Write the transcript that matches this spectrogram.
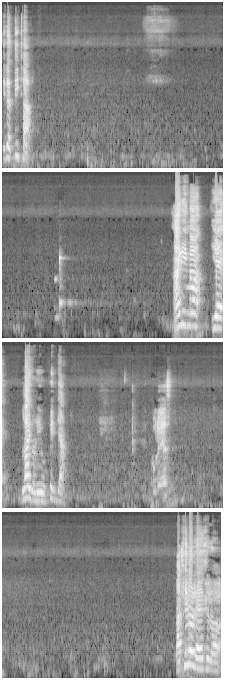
အဲ့ဒါတိထားအဲ့ဒီမှာရဲ့လိုက်ကလေးကိုဖွင့်ပြကိုလည်းဘာဖြစ်လို့လဲဆိုတော့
